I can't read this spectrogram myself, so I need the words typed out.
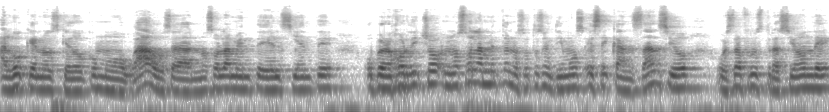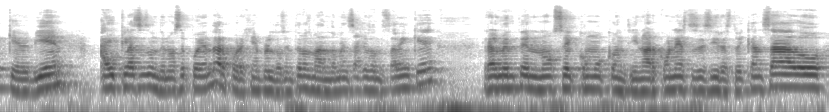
algo que nos quedó como, wow, o sea, no solamente él siente, o pero mejor dicho, no solamente nosotros sentimos ese cansancio o esa frustración de que bien hay clases donde no se pueden dar. Por ejemplo, el docente nos mandó mensajes donde, ¿saben qué? Realmente no sé cómo continuar con esto, es decir, estoy cansado,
